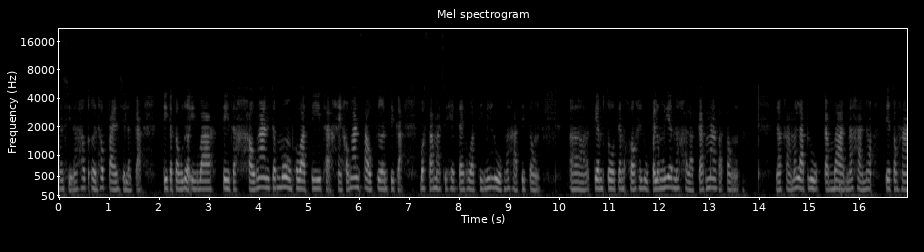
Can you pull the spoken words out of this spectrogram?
จังซี้นะเขาก็เอินเราไปจังซี้แล้วก็ติก็ต้องเลือกอีกว่าติจะเขางานจักโมงเพราะว่าติถ้าให้เขางานเช้าเกินติก็บ่สามารถสิเฮ็ดได้เพราะว่าติมีลูกนะคะติต้องเอ่อเตรียมโตเตรียมของให้ลูกไปโรงเรียนนะคะแล้วกลับมาก็ต้องนะคะมารับลูกกลับบ้านนะคะ เนาะติต้องหา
